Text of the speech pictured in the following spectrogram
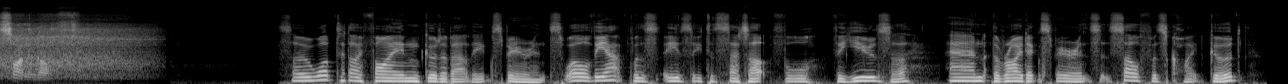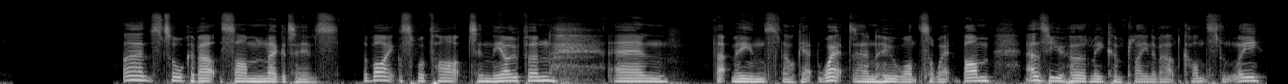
Signing off. So, what did I find good about the experience? Well, the app was easy to set up for the user, and the ride experience itself was quite good. Let's talk about some negatives. The bikes were parked in the open, and that means they'll get wet, and who wants a wet bum, as you heard me complain about constantly.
